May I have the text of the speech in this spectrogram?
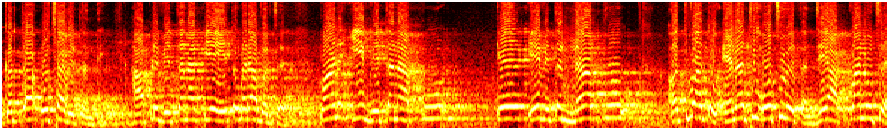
કરતા ઓછા વેતનથી. આપણે વેતન આપીએ એ તો બરાબર છે. પણ એ વેતન આપવું કે એ વેતન ન આપવું અથવા તો એનાથી ઓછું વેતન જે આપવાનું છે.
